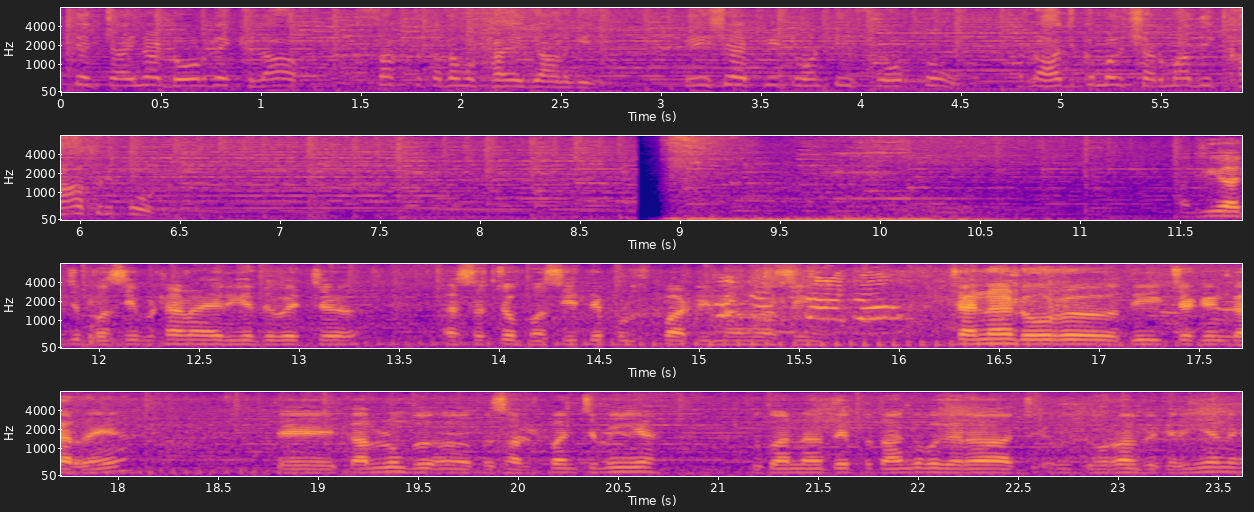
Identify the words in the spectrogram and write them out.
ਅਤੇ ਚਾਈਨਾ ਡੋਰ ਦੇ ਖਿਲਾਫ ਸਖਤ ਕਦਮ ਉਠਾਏ ਜਾਣਗੇ। ਪੇਸ਼ ਹੈ ਪੀ24 ਤੋਂ ਰਾਜਕਮਲ ਸ਼ਰਮਾ ਦੀ ਖਾਸ ਰਿਪੋਰਟ। ਜੀ ਅੱਜ ਬਸੀ ਪਠਾਣਾ ਏਰੀਆ ਦੇ ਵਿੱਚ ਐਸਐਚਓ ਬਸੀ ਤੇ ਪੁਲਿਸ ਪਾਰਟੀ ਨਾਲ ਅਸੀਂ ਚਾਈਨਾ ਡੋਰ ਦੀ ਚੈਕਿੰਗ ਕਰ ਰਹੇ ਹਾਂ ਤੇ ਕੱਲ ਨੂੰ ਬਸੰਤ ਪੰਚਮੀ ਹੈ ਦੁਕਾਨਾਂ ਤੇ ਪਤੰਗ ਵਗੈਰਾ ਡੋਰਾਂ ਵਿਕ ਰਹੀਆਂ ਨੇ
